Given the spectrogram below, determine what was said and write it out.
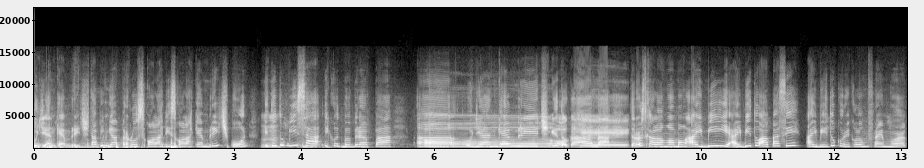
ujian Cambridge, tapi nggak perlu sekolah di sekolah Cambridge pun itu tuh bisa ikut beberapa uh, Oh, ujian Cambridge gitu oke. kan. Nah, terus kalau ngomong IB, IB itu apa sih? IB itu curriculum framework.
